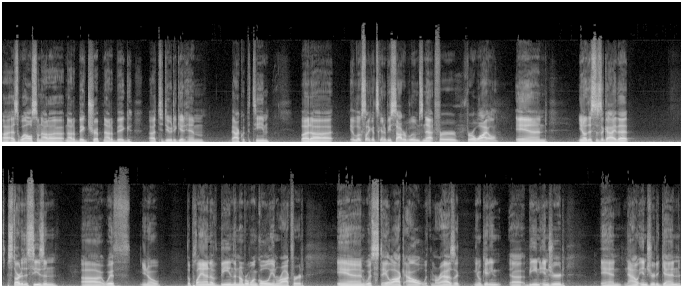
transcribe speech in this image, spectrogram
uh, as well, so not a not a big trip, not a big uh, to do to get him back with the team. But uh, it looks like it's going to be Soderblom's net for for a while, and you know this is a guy that started the season uh, with you know the plan of being the number one goalie in Rockford, and with Stalock out, with Mrazek, you know, getting uh, being injured, and now injured again.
